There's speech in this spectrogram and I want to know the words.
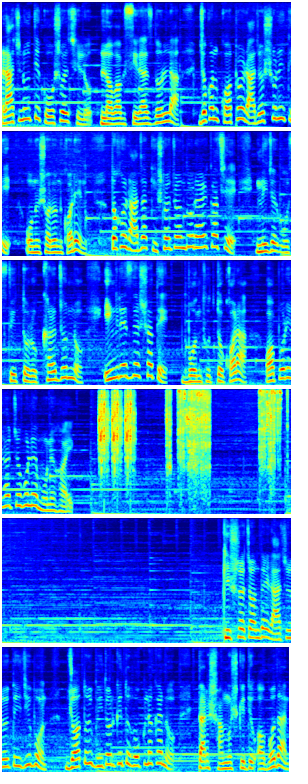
রাজনৈতিক কৌশল ছিল। নবাব সিরাজদৌল্লা যখন কঠোর রাজস্ব নীতি অনুসরণ করেন, তখন রাজা কৃষ্ণচন্দ্র রায়ের কাছে নিজের অস্তিত্ব রক্ষার জন্য ইংরেজদের সাথে বন্ধুত্ব করা অপরিহার্য বলে মনে হয়। কৃষ্ণচন্দ্রের রাজনৈতিক জীবন যতই বিতর্কিত হোক না কেন, তার সাংস্কৃতিক অবদান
